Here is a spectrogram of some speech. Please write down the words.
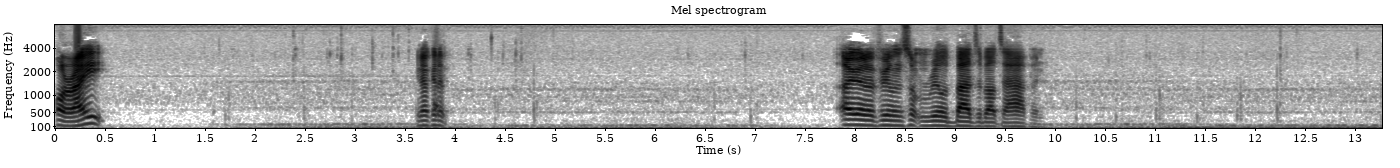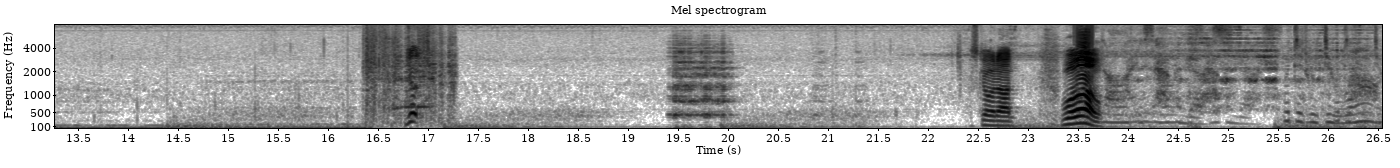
Alright. You're not gonna... I got a feeling something really bad's about to happen. What's going on? Whoa! What did we do wrong?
